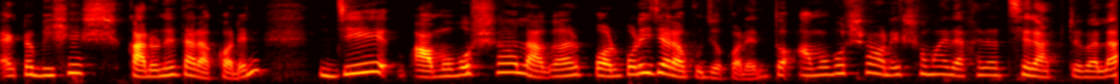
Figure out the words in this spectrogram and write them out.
একটা বিশেষ কারণে তারা করেন যে অমাবস্যা লাগার পরপরই যারা পুজো করেন। তো অমাবস্যা অনেক সময় দেখা যাচ্ছে রাত্রেবেলা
